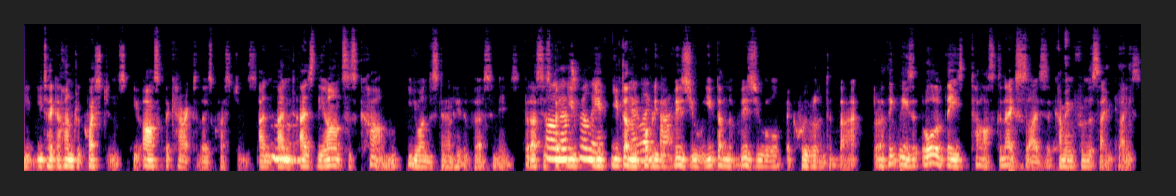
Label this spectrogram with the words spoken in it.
you, you take a hundred questions, you ask the character those questions, and, and Mhm. as the answers come, you understand who the person is. But I suspect Oh, you've, really- you've, you've done I like probably the visual, you've done the visual equivalent of that. But I think these, all of these tasks and exercises are coming from the same place.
